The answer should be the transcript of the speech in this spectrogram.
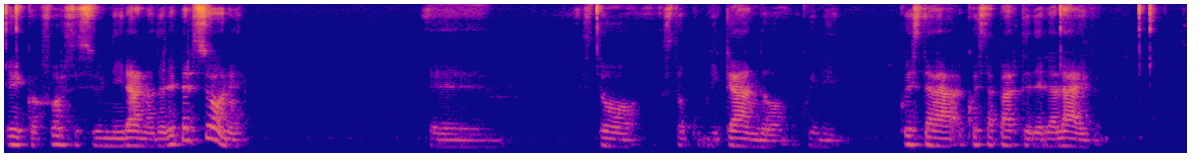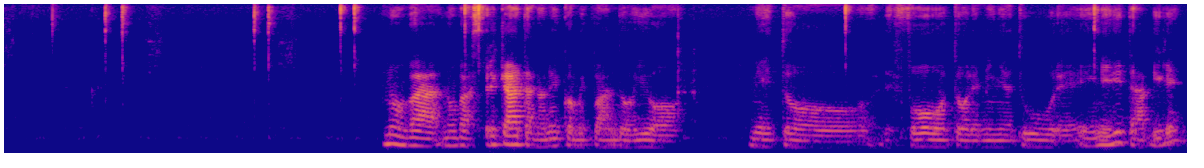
Ecco forse si uniranno delle persone eh, sto sto pubblicando quindi questa questa parte della live non va non va sprecata non è come quando io metto le foto le miniature è inevitabile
